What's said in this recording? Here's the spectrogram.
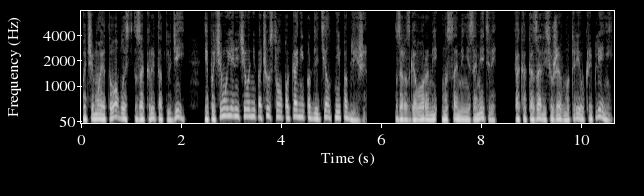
почему эта область закрыта от людей и почему я ничего не почувствовал, пока не подлетел к ней поближе. За разговорами мы сами не заметили, как оказались уже внутри укреплений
